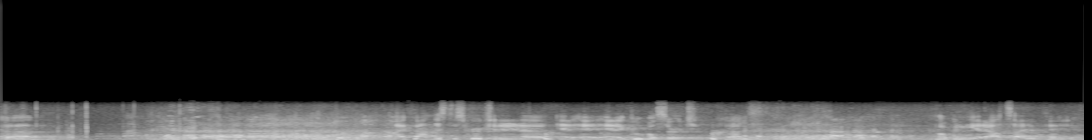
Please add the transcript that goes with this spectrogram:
Um, I found this description in a, in, in- a Google search. Um, hoping to get outside opinion.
